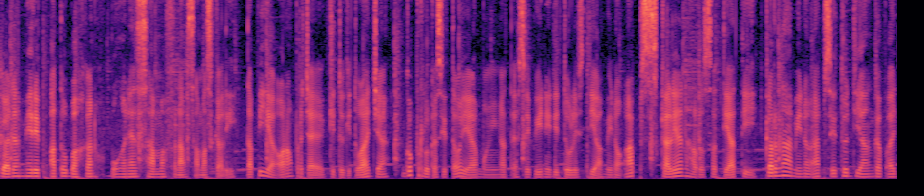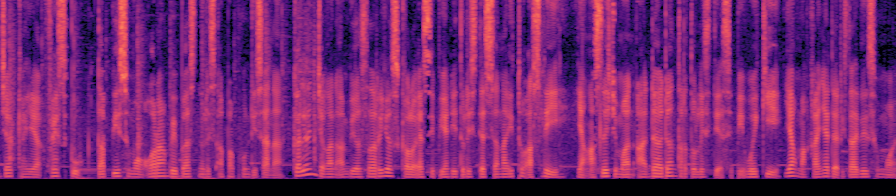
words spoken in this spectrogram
gak ada mirip atau bahkan hubungannya sama FNAF sama sekali. Tapi ya orang percaya gitu-gitu aja. Gue perlu kasih tahu ya, mengingat SCP ini ditulis di Amino Apps, kalian harus hati-hati. Karena Amino Apps itu dianggap aja kayak Facebook, tapi semua orang bebas nulis apa pun di sana. Kalian jangan ambil serius kalau SCP yang ditulis di sana itu asli. Yang asli cuma ada dan tertulis di SCP Wiki. Yang makanya dari tadi semua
